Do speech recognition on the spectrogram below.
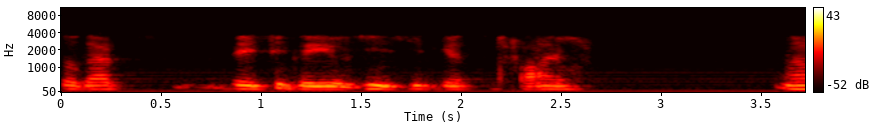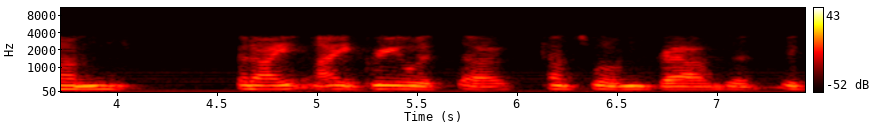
so that's basically it was easy to get to five. Um, but I, I agree with uh, Councilwoman Brown that it,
